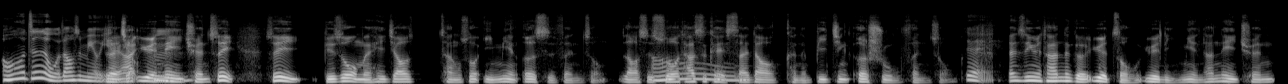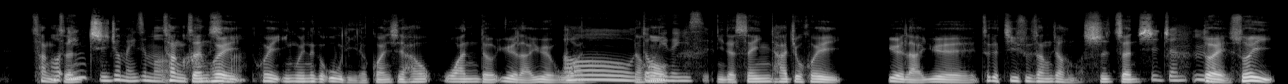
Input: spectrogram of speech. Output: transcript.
哦，真的我倒是没有研究，对啊，越内嗯。圈，所以所以比如说我们黑胶常说一面二十分钟，老实说它是可以哦。塞到可能逼近二十五分钟，对，但是因为它那个越走越里面，它那一圈唱哦，针、音质就没这么唱针会会因为那个物理的关系，它弯的越来越弯，哦，懂然后你的意思，你的声音它就会越来越，这个技术上叫什么？失真？失真，嗯，对，所以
